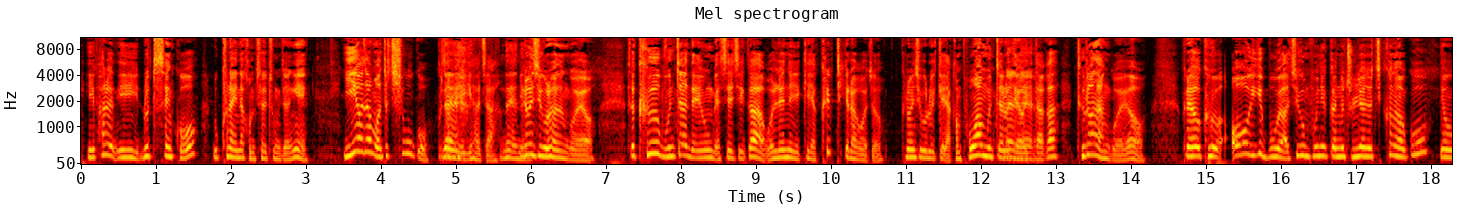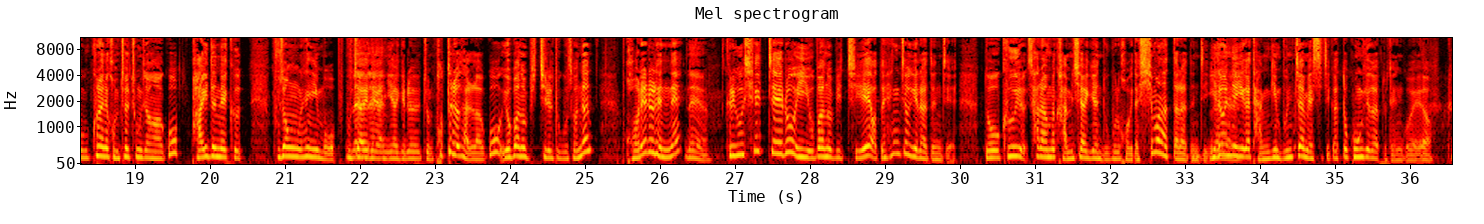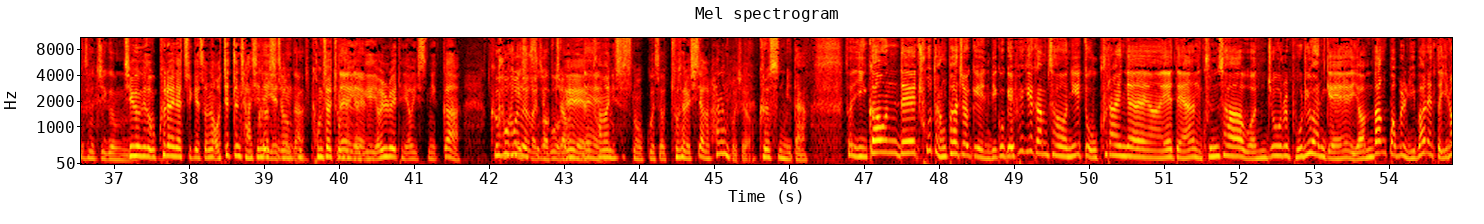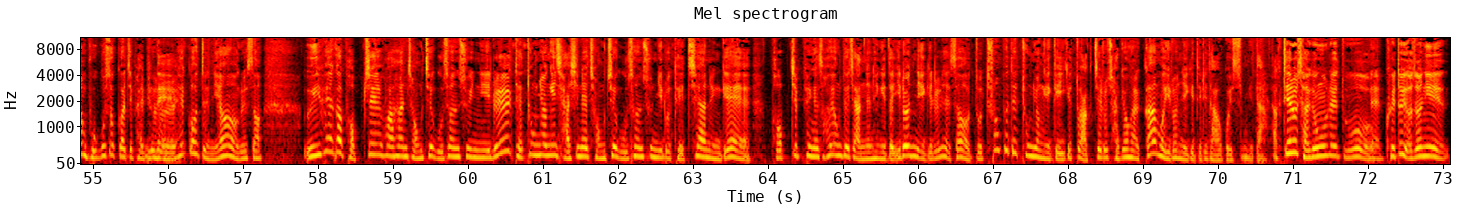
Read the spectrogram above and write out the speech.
이 파르 이 루트센코 우크라이나 검찰총장이 이 여자 먼저 치우고 그다음에 네. 얘기하자 네, 네. 이런 식으로 하는 거예요. 그래서 그 문자 내용 메시지가 원래는 이렇게 cryptic이라고 하죠. 그런 식으로 이렇게 약간 보안 문자로 네, 되어 네. 있다가 드러난 거예요. 그래서 그, 어, 이게 뭐야. 지금 보니까는 줄리아노 치큰하고, 우크라이나 검찰총장하고, 바이든의 그 부정행위 뭐, 부자에 네네. 대한 이야기를 좀 터트려 달라고, 요바노비치를 두고서는 거래를 했네? 네. 그리고 실제로 이 요바노비치의 어떤 행적이라든지, 또 그 사람을 감시하기 위한 누구를 거기다 심어놨다라든지, 이런 네. 얘기가 담긴 문자 메시지가 또 공개가 또 된 거예요. 그래서 지금 지금 그래서 우크라이나 측에서는 어쨌든 자신의 예전 그렇습니다. 그 검찰총장이 네네. 여기에 연루되어 있으니까 그 부분을 가지고. 예, 네. 가만히 있을 수는 없고 해서 조사를 시작을 하는 거죠. 그렇습니다. 그래서 이 가운데 초당파적인 미국의 회계감사원이 또 우크라이나에 대한 군사 원조를 보류한 게 연방법을 위반했다 이런 보고서까지 발표를 네. 했거든요. 그래서 의회가 법제화한 정책 우선순위를 대통령이 자신의 정책 우선순위로 대체하는 게 법 집행에서 허용되지 않는 행위다 이런 얘기를 해서 또 트럼프 대통령에게 이게 또 악재로 작용할까 뭐 이런 얘기들이 나오고 있습니다. 악재로 작용을 해도 네. 그래도 여전히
